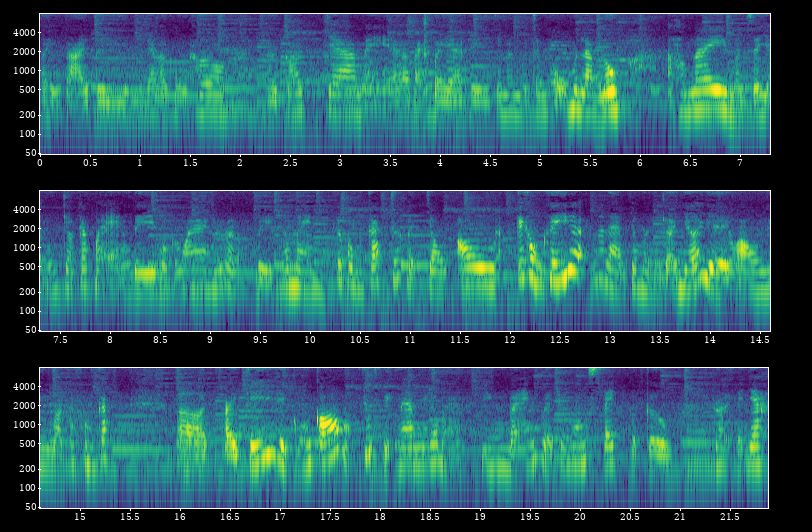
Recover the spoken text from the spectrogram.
Và hiện tại thì mình đang ở Cần Thơ. Rồi có cha mẹ bạn bè thì cho nên mình tranh thủ mình làm luôn. À, hôm nay mình sẽ dẫn cho các bạn đi một cái quán ăn rất là đặc biệt. Nó mang cái phong cách rất là châu Âu. Cái không khí á, nó làm cho mình gợi nhớ về châu Âu nhưng mà cái phong cách à, bài trí thì cũng có một chút Việt Nam nha các bạn chuyên bán về cái món steak và cừu rồi vậy nha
